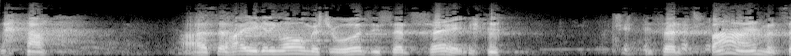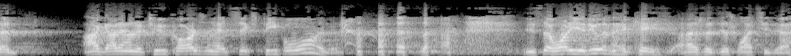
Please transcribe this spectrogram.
I said, how are you getting along, Mr. Woods? He said, say. he said, it's fine, but said, I got down to two cards and had six people wanted it. he said, what do you do in that case? I said, just watch it. uh,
